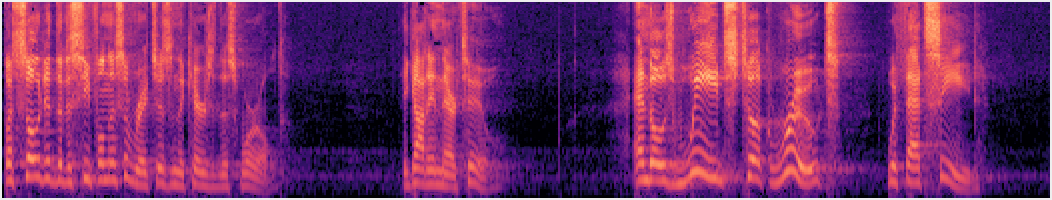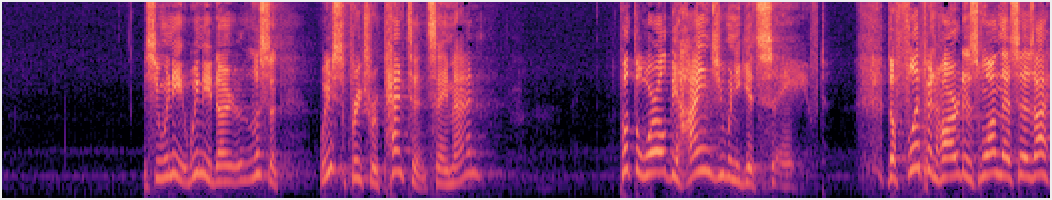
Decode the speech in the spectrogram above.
But so did the deceitfulness of riches and the cares of this world. It got in there too. And those weeds took root with that seed. You see, we need, we need to listen, we used to preach repentance, amen? Put the world behind you when you get saved. The flippant heart is one that says, I,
